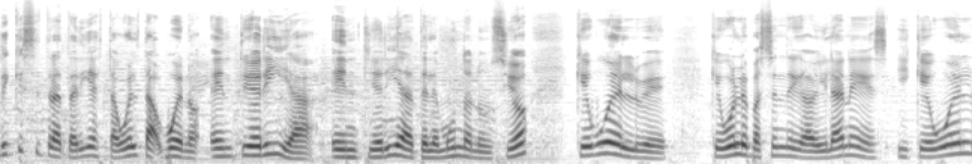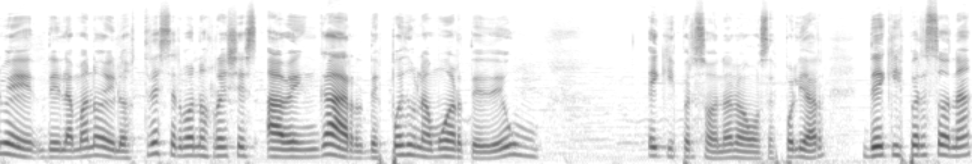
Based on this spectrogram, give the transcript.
¿de qué se trataría esta vuelta? Bueno, en teoría, en teoría Telemundo anunció que vuelve, que vuelve Pasión de Gavilanes y que vuelve de la mano de los tres hermanos reyes a vengar después de una muerte de un X persona, no vamos a espolear, de X persona,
